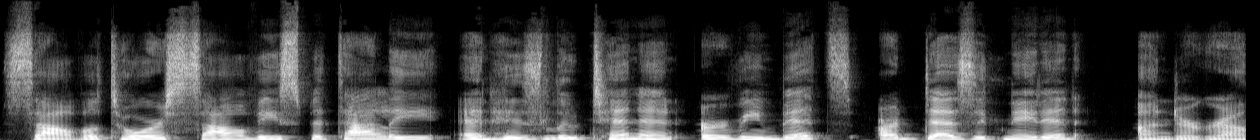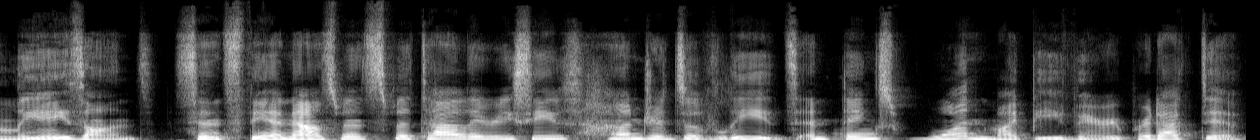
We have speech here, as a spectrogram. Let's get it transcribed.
Salvatore Salvy Spitale and his lieutenant Irving Bitz are designated underground liaisons. Since the announcement, Spitali receives hundreds of leads and thinks one might be very productive.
